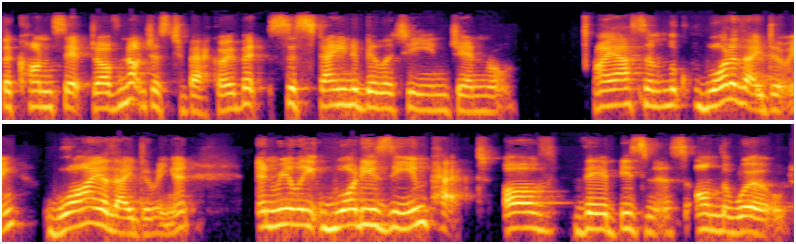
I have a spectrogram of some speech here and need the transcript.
the concept of not just tobacco, but sustainability in general. I ask them, look, what are they doing? Why are they doing it? And really, what is the impact of their business on the world?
